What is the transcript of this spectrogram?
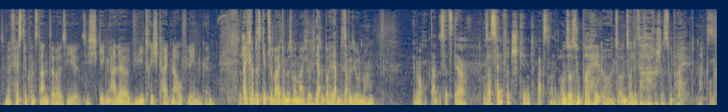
so eine feste Konstante, weil sie sich gegen alle Widrigkeiten auflehnen können. Aber ich glaube, das geht so weiter, müssen wir mal, glaube ich, eine ja, Superhelden-Diskussion ja, ja. machen. Genau, dann ist jetzt der unser Sandwich-Kind Max dran, glaube ich. Unser ne? Superheld, oh, unser, unser literarischer Superheld, Max.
